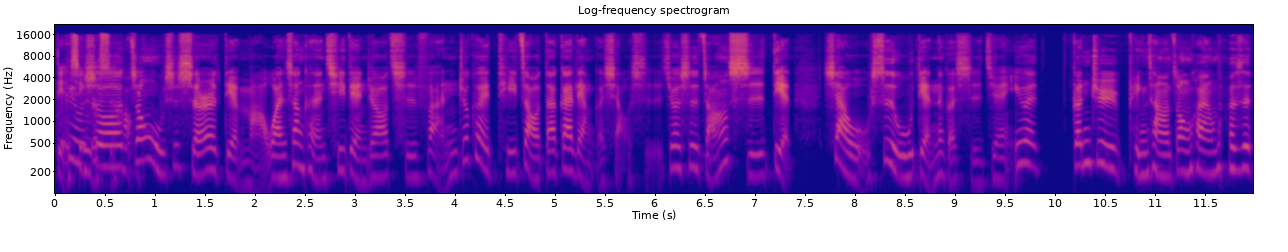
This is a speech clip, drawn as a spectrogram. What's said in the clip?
点心的时候。比如说中午是十二点嘛，晚上可能七点就要吃饭，你就可以提早大概两个小时，就是。早上十点，下午四五点那个时间，因为根据平常的状况 都是，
